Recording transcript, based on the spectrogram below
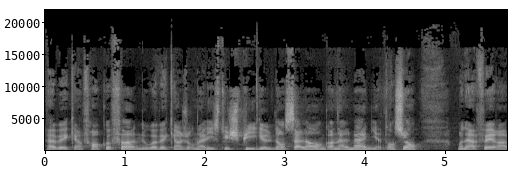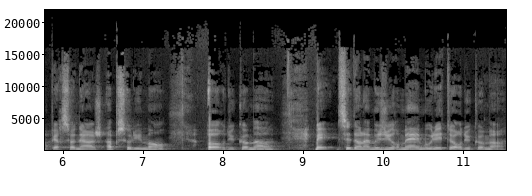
avec un francophone ou avec un journaliste du Spiegel dans sa langue, en Allemagne. Attention, on a affaire à un personnage absolument hors du commun, mais c'est dans la mesure même où il est hors du commun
